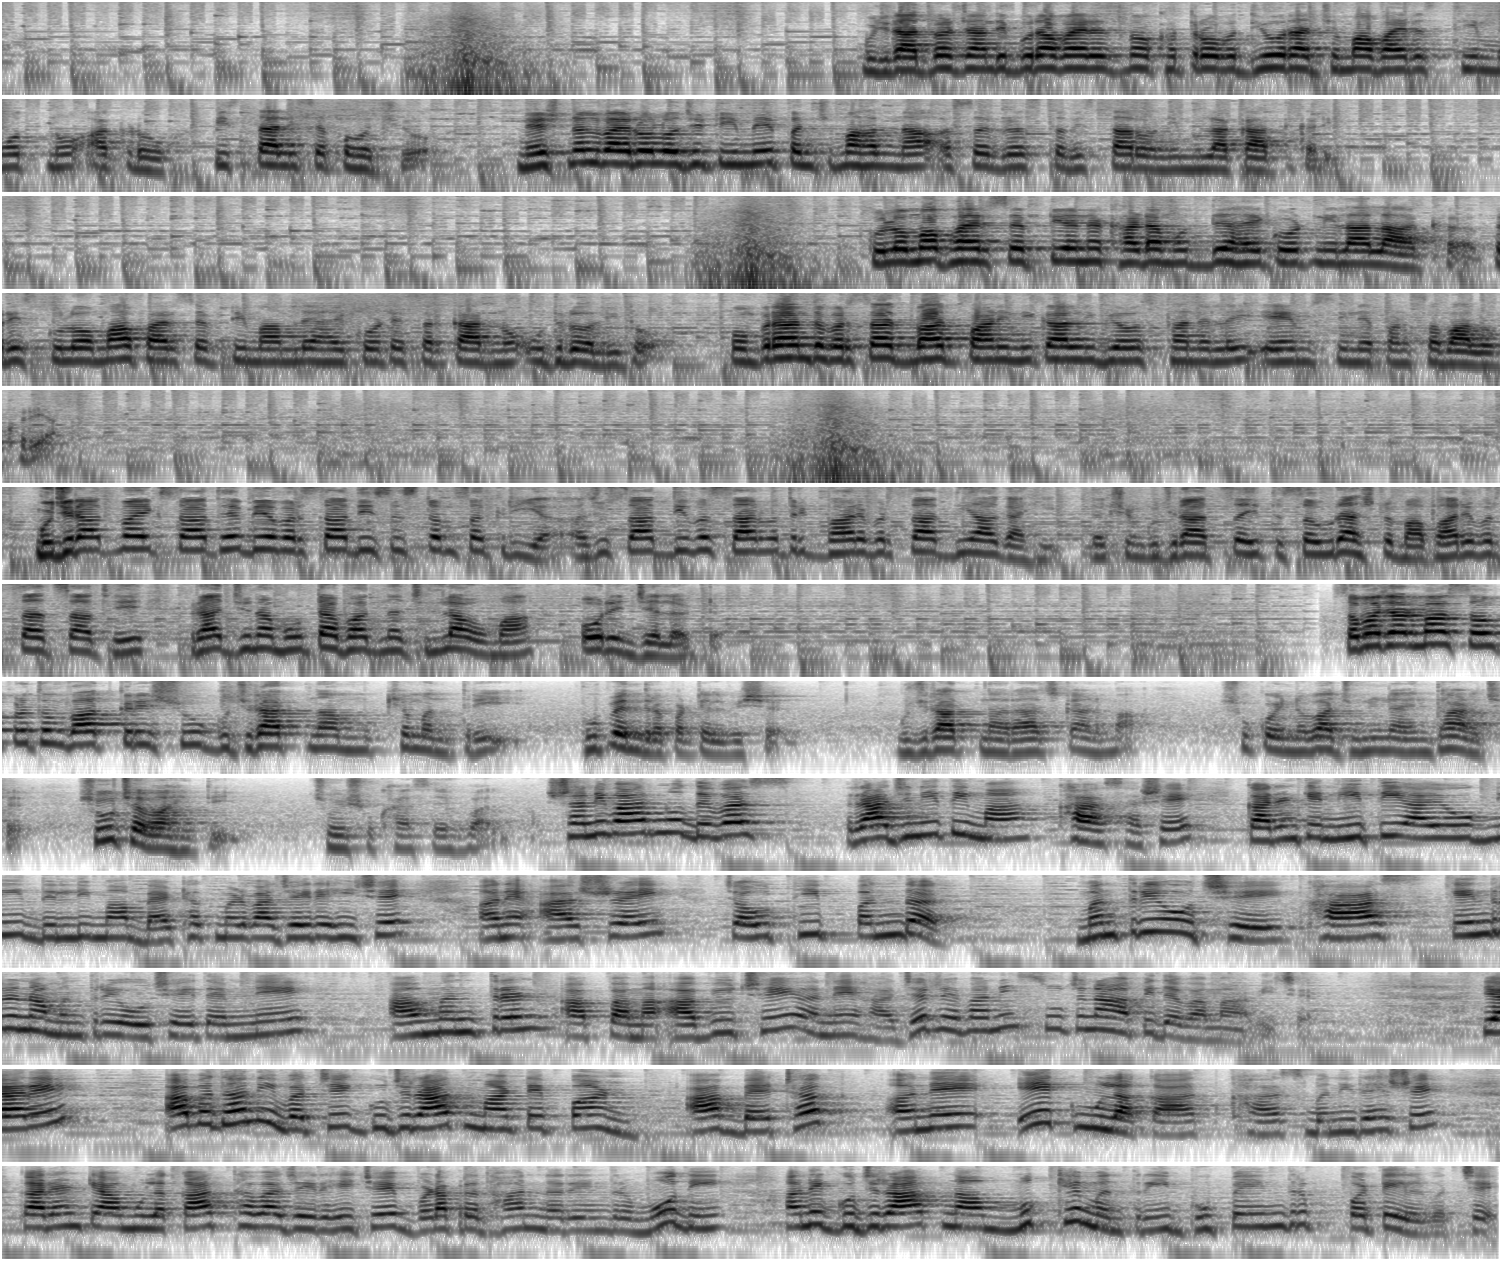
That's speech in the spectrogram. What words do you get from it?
ગુજરાતભર ચાંદીપુરા વાયરસનો ખતરો વધ્યો, રાજ્યમાં વાયરસથી મોતનો આંકડો પિસ્તાલીસે પહોંચ્યો. નેશનલ વાયરોલોજી ટીમે પંચમહાલના અસરગ્રસ્ત વિસ્તારોની મુલાકાત કરી. સ્કૂલોમાં ફાયર સેફટી અને ખાડા મુદ્દે હાઈકોર્ટની લાલાખ પ્રી સ્કૂલોમાં ફાયર સેફટી મામલે હાઈકોર્ટે સરકારનો ઉધડો લીધો. ઉપરાંત વરસાદ બાદ પાણી નિકાલની વ્યવસ્થાને લઈ એએમસીને પણ સવાલો કર્યા. ગુજરાતમાં એક સાથે બે વરસાદી સિસ્ટમ સક્રિય. હજુ સાત દિવસ સાર્વત્રિક ભારે વરસાદની આગાહી. દક્ષિણ ગુજરાત સહિત સૌરાષ્ટ્રમાં ભારે વરસાદ સાથે રાજ્યના મોટાભાગના જિલ્લાઓમાં ઓરેન્જ એલર્ટ. સમાચારમાં સૌપ્રથમ વાત કરીશું ગુજરાતના મુખ્યમંત્રી ભૂપેન્દ્ર પટેલ વિશે. ગુજરાતના રાજકારણમાં શું કોઈ નવા જૂનીના એંધાણ છે? શું છે માહિતી? જોઈશું ખાસ અહેવાલ. શનિવારનો દિવસ રાજનીતિમાં ખાસ હશે, કારણ કે નીતિ આયોગની દિલ્હીમાં બેઠક મળવા જઈ રહી છે અને આશ્રય ચૌદથી પંદર મંત્રીઓ છે, ખાસ કેન્દ્રના મંત્રીઓ છે, તેમને આમંત્રણ આપવામાં આવ્યું છે અને હાજર રહેવાની સૂચના આપી દેવામાં આવી છે. ત્યારે આ બધાની વચ્ચે ગુજરાત માટે પણ આ બેઠક અને એક મુલાકાત ખાસ બની રહેશે. કારણ કે આ મુલાકાત થવા જઈ રહી છે વડાપ્રધાન નરેન્દ્ર મોદી અને ગુજરાતના મુખ્યમંત્રી ભૂપેન્દ્ર પટેલ વચ્ચે.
